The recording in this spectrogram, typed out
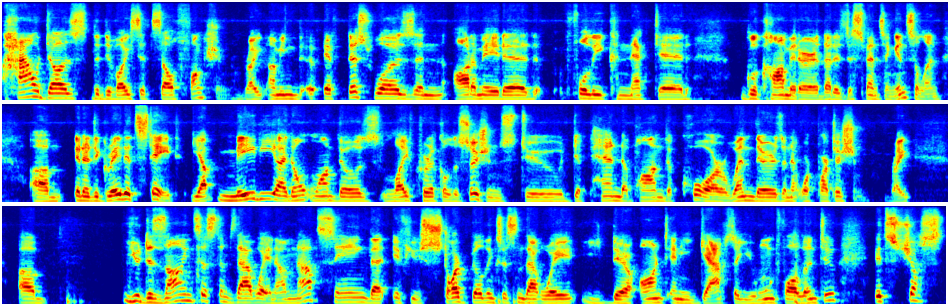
how does the device itself function, right? I mean, if this was an automated, fully connected glucometer that is dispensing insulin, um, in a degraded state, yep, maybe I don't want those life critical decisions to depend upon the core when there's a network partition, right? Um, you design systems that way. And I'm not saying that if you start building systems that way, there aren't any gaps that you won't fall into. It's just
